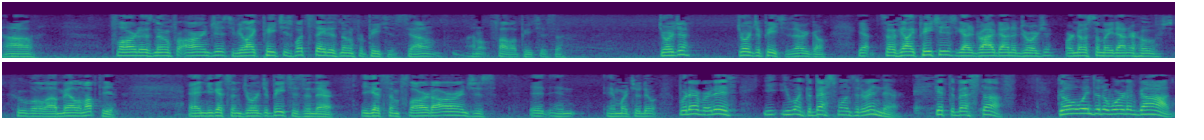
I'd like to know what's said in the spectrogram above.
Uh, Florida is known for oranges. If you like peaches, what state is known for peaches? See, I don't I don't follow peaches. So. Georgia, Georgia peaches. There you go. Yep. So if you like peaches, you got to drive down to Georgia or know somebody down there who who will uh, mail them up to you, and you get some Georgia peaches in there. You get some Florida oranges in, in in what you're doing. Whatever it is, you, you want the best ones that are in there. Get the best stuff. Go into the Word of God.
